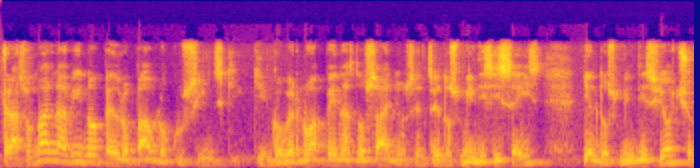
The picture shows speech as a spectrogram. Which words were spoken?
Tras Omala vino Pedro Pablo Kuczynski, quien gobernó apenas dos años entre el 2016 y el 2018.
